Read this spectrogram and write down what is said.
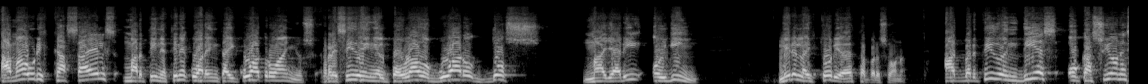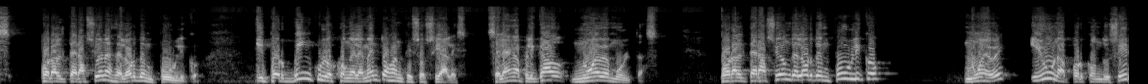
Amauris Casaels Martínez, tiene 44 años, reside en el poblado Guaro 2, Mayarí, Holguín. Miren la historia de esta persona. Advertido en 10 ocasiones por alteraciones del orden público y por vínculos con elementos antisociales, se le han aplicado nueve multas. Por alteración del orden público, nueve y una por conducir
